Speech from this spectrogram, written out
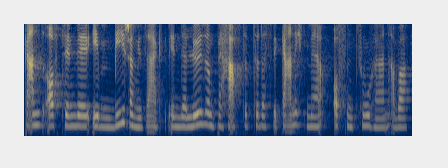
ganz oft sind wir eben, wie schon gesagt, in der Lösung behaftet, sodass wir gar nicht mehr offen zuhören. Aber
